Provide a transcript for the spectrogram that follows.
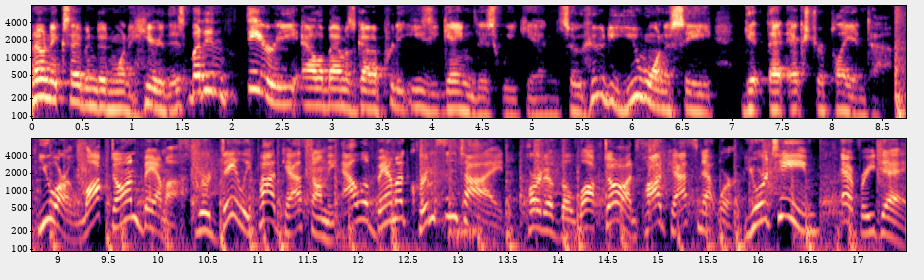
know Nick Saban didn't want to hear this, but in theory, Alabama's got a pretty easy game this weekend. So who do you want to see get that extra playing time? You are Locked On Bama, your daily podcast on the Alabama Crimson Tide, part of the Locked On Podcast Network. Your team every day.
